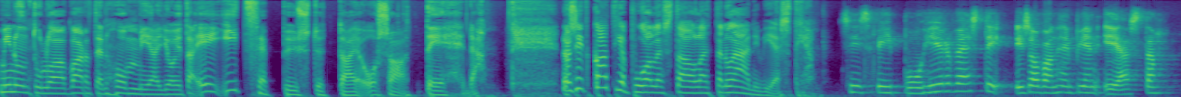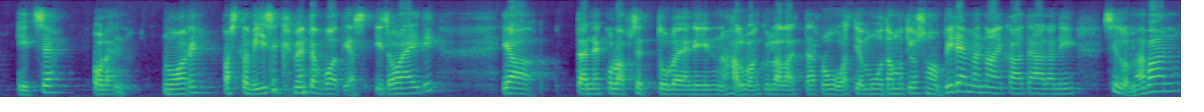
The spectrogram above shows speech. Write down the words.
minun tuloa varten hommia, joita ei itse pysty tai osaa tehdä. No sitten Katja puolestaan on laittanut ääniviestiä. Siis riippuu hirveästi isovanhempien iästä. Itse olen nuori, vasta 50-vuotias isoäiti. Ja tänne kun lapset tulee, niin haluan kyllä laittaa ruuat ja muuta, mutta jos on pidemmän aikaa täällä, niin silloin mä vaan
